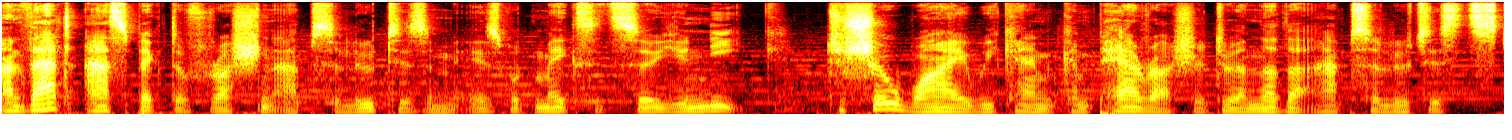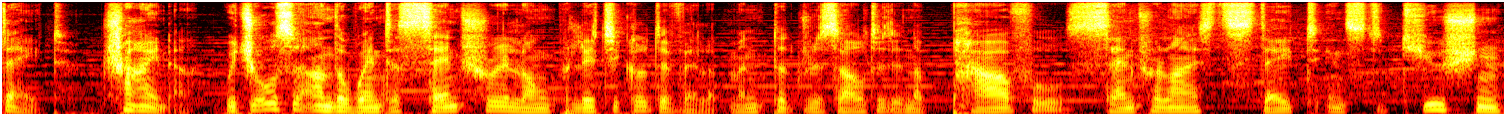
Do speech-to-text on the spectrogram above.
And that aspect of Russian absolutism is what makes it so unique. To show why we can compare Russia to another absolutist state, China, which also underwent a century long political development that resulted in a powerful, centralized state institution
